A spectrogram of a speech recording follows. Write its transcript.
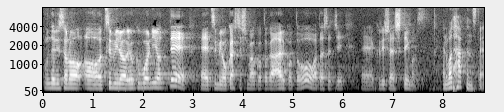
本当にそのお罪の欲望によって、 えー罪を犯してしまうことがあることを私たち、えークリスチャンは知っています And what happens then?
